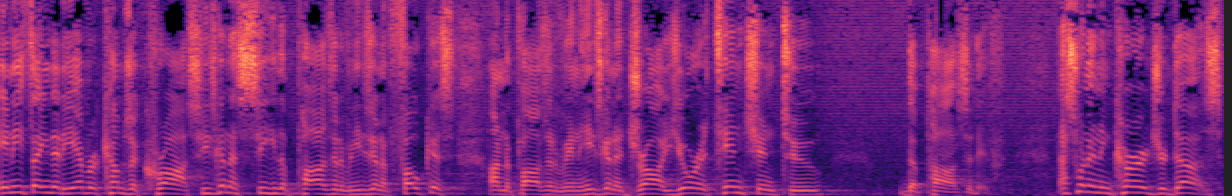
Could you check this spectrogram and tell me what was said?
anything that he ever comes across, he's going to see the positive. He's going to focus on the positive, and he's going to draw your attention to the positive. That's what an encourager does.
